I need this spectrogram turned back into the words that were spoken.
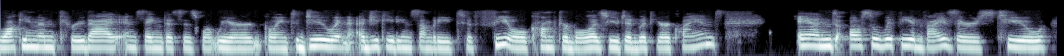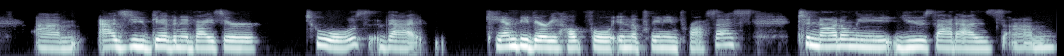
walking them through that and saying this is what we are going to do and educating somebody to feel comfortable as you did with your clients. And also with the advisors to um, as you give an advisor tools that can be very helpful in the planning process to not only use that as um,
